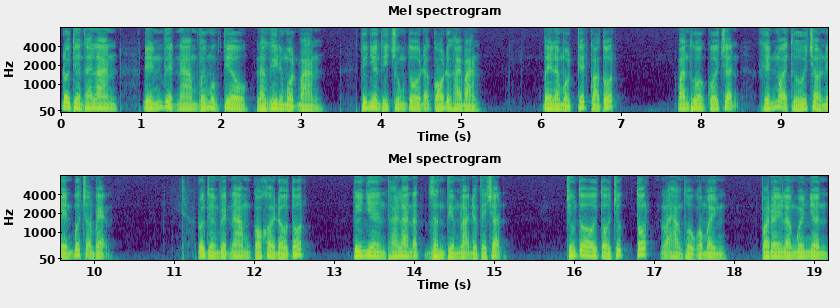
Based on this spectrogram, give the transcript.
Đội tuyển Thái Lan đến Việt Nam với mục tiêu là ghi được một bàn. Tuy nhiên thì chúng tôi đã có được hai bàn. Đây là một kết quả tốt. Bàn thua cuối trận khiến mọi thứ trở nên bớt trọn vẹn. Đội tuyển Việt Nam có khởi đầu tốt. Tuy nhiên Thái Lan đã dần tìm lại được thế trận. Chúng tôi tổ chức tốt lại hàng thủ của mình và đây là nguyên nhân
